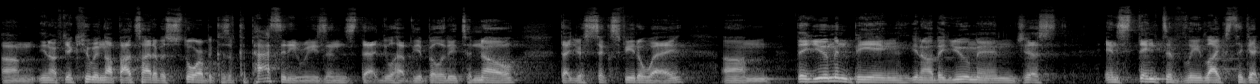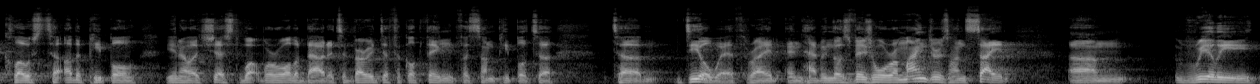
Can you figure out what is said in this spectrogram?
um, you know, if you're queuing up outside of a store because of capacity reasons, that you'll have the ability to know that you're six feet away. Um, the human being, you know, the human just instinctively likes to get close to other people. You know, it's just what we're all about. It's a very difficult thing for some people to to deal with, right? And having those visual reminders on site um, really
